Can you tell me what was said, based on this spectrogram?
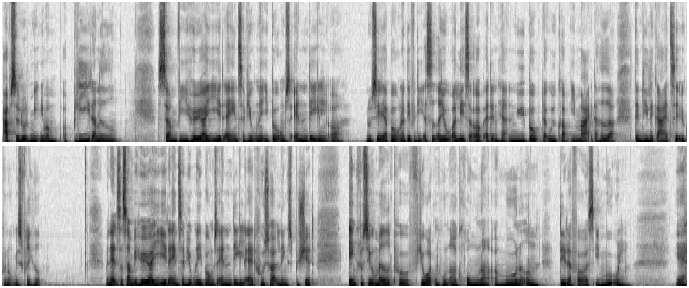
absolut minimum og blive dernede. Som vi hører i et af interviewene i bogens anden del, og nu siger jeg bogen, og det er fordi, jeg sidder jo og læser op af den her nye bog, der udkom i maj, der hedder Den lille guide til økonomisk frihed. Men altså, som vi hører i et af interviewene i bogens anden del, er et husholdningsbudget inklusiv mad på 1400 kroner om måneden, det der for os i mål. Ja,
